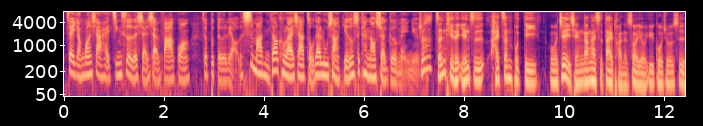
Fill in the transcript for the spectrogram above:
在阳光下还金色的闪闪发光，这不得了了，是吗？你到克罗埃西亚走在路上也都是看到帅哥美女，就是整体的颜。值还真不低。我记得以前刚开始带团的时候有遇过，就是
